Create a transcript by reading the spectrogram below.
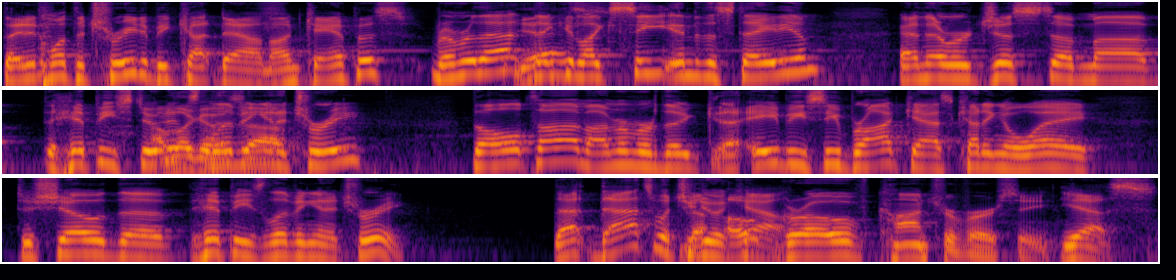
They didn't want the tree to be cut down on campus. Remember that? They could like see into the stadium, and there were just some uh, hippie students living in a tree the whole time. I remember the uh, ABC broadcast cutting away to show the hippies living in a tree. That that's what you the do at Oak Cal. Grove controversy. Yes,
